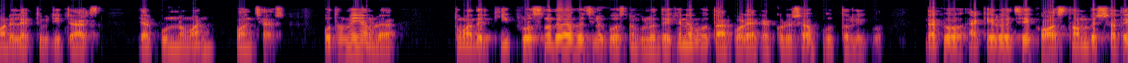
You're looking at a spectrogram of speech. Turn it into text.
মডেল অ্যাক্টিভিটি টাস্ক, যার পূর্ণমান পঞ্চাশ। প্রথমেই আমরা তোমাদের কি প্রশ্ন দেওয়া হয়েছিল প্রশ্নগুলো দেখে নেব, তারপরে এক এক করে সব উত্তর লিখব। দেখো, একে রয়েছে ক স্তম্ভের সাথে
